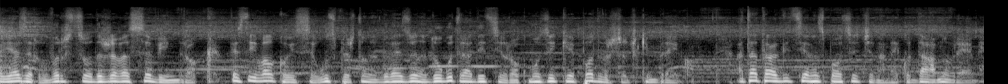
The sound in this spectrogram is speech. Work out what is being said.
kraj jezera u Vršcu održava se Windrock, festival koji se uspešno nadvezuje na dugu tradiciju rock muzike pod Vršačkim bregom. A ta tradicija nas podsjeća na neko davno vreme.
